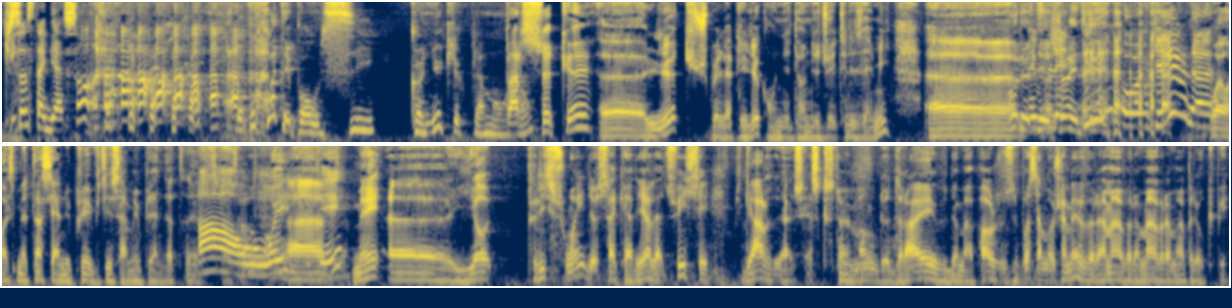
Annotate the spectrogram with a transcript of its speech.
Puis ça, c'est agaçant. Mais pourquoi t'es pas aussi connu que Luc Plamondon? Parce que euh, Luc, je peux l'appeler Luc, on, est, on a déjà été des amis. Euh, On a Mais vous déjà été. OK. là. ouais, ouais, maintenant, c'est à ne plus inviter sur la même planète. euh, Ah, c'est oui, Euh, OK. Mais euh, il a pris soin de sa carrière là-dessus. C'est, regarde, est-ce que c'est un manque de drive de ma part? Je sais pas, ça m'a jamais vraiment, vraiment, vraiment préoccupé.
